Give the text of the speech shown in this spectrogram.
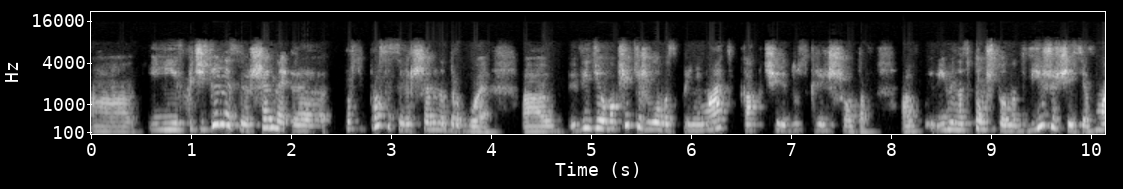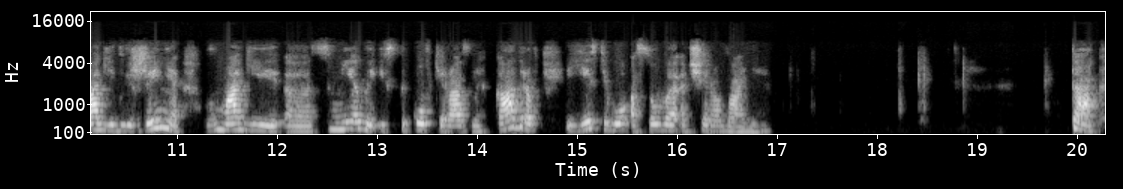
А, и впечатление совершенно, э, просто, просто совершенно другое. А, видео вообще тяжело воспринимать как череду скриншотов. А, именно в том, что оно движущееся, в магии движения, в магии э, смены и стыковки разных кадров, и есть его особое очарование. Так,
